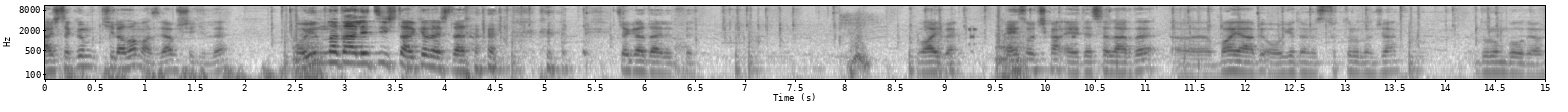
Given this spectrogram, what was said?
Karşı takım kill alamaz ya bu şekilde. Oyunun adaleti işte arkadaşlar. çok adaletli. Vay be. En son çıkan EDS'lerde e, bayağı bir OG dönüş tutturulunca durum bu oluyor.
